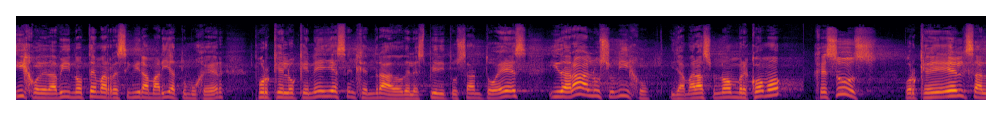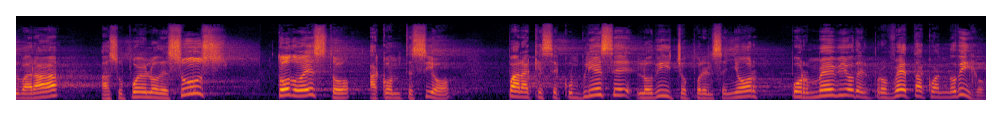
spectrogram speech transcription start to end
hijo de David, no temas recibir a María tu mujer, porque lo que en ella es engendrado del Espíritu Santo es, y dará a luz un hijo, y llamará su nombre como Jesús, porque él salvará a su pueblo de sus. Todo esto aconteció para que se cumpliese lo dicho por el Señor por medio del profeta cuando dijo,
